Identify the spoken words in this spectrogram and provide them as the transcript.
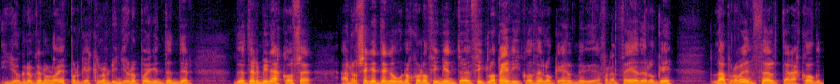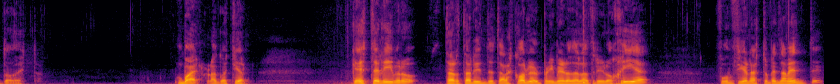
Y yo creo que no lo es, porque es que los niños no pueden entender determinadas cosas, a no ser que tengan unos conocimientos enciclopédicos de lo que es el medio francés, de lo que es la Provenza, el Tarascón, todo esto. Bueno, la cuestión, que este libro, Tartarín de Tarascón, el primero de la trilogía, funciona estupendamente,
